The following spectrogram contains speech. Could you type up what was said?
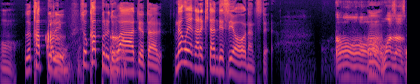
うん。でカップルそうカップルとわーってやったら名古屋から来たんですよなんつって。おお、うん。わざわざ。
